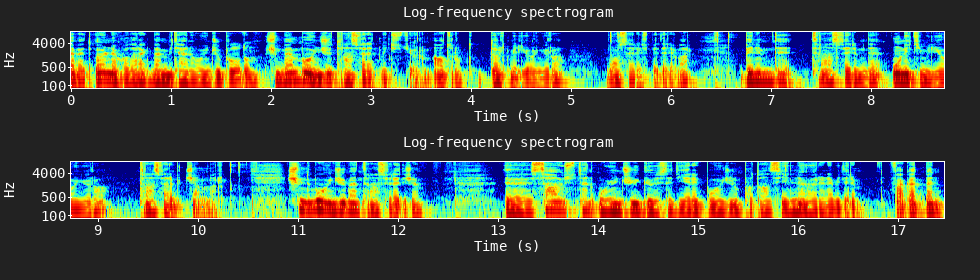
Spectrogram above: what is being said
Evet örnek olarak ben bir tane oyuncu buldum. Şimdi ben bu oyuncuyu transfer etmek istiyorum. 6.4 milyon euro bonservis bedeli var. Benim de transferimde 12 milyon euro transfer bütçem var. Şimdi bu oyuncuyu ben transfer edeceğim. Ee, sağ üstten oyuncuyu gözle diyerek bu oyuncunun potansiyelini öğrenebilirim. Fakat ben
